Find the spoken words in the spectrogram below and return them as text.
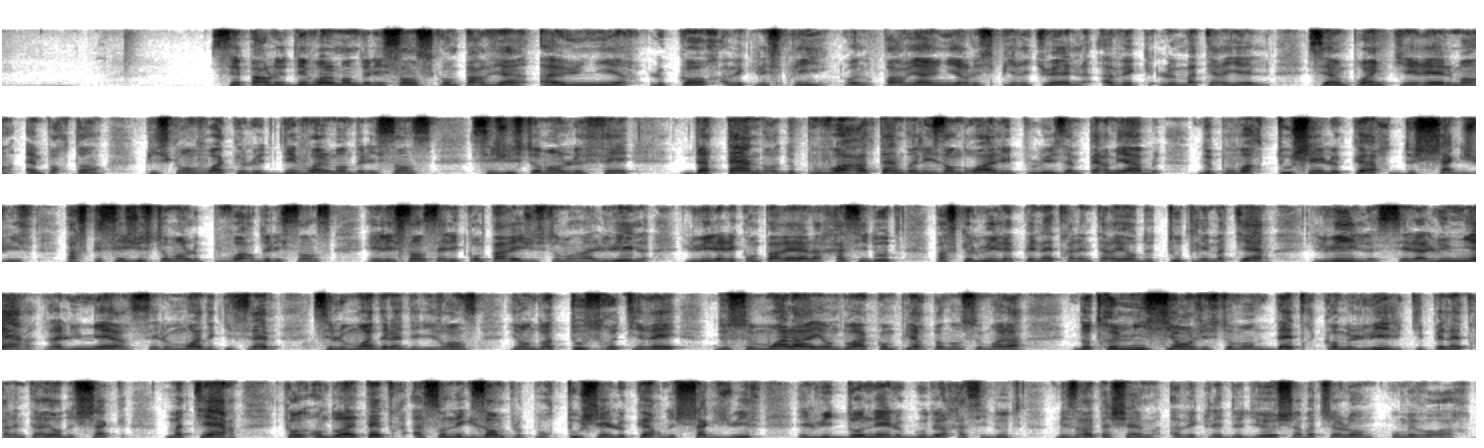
C'est par le dévoilement de l'essence qu'on parvient à unir le corps avec l'esprit, qu'on parvient à unir le spirituel avec le matériel. C'est un point qui est réellement important puisqu'on voit que le dévoilement de l'essence, c'est justement le fait d'atteindre, de pouvoir atteindre les endroits les plus imperméables, de pouvoir toucher le cœur de chaque juif, parce que c'est justement le pouvoir de l'essence, et l'essence elle est comparée justement à l'huile, l'huile elle est comparée à la chassidoute, parce que l'huile elle pénètre à l'intérieur de toutes les matières, l'huile c'est la lumière, la lumière c'est le mois de qui se lève, c'est le mois de la délivrance, et on doit tous retirer de ce mois-là, et on doit accomplir pendant ce mois-là notre mission justement d'être comme l'huile qui pénètre à l'intérieur de chaque matière, qu'on doit être à son exemple pour toucher le cœur de chaque juif et lui donner le goût de la chassidoute, Mizrat Hashem, avec l'aide de Dieu, Shabbat Shalom ou Mevorach.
